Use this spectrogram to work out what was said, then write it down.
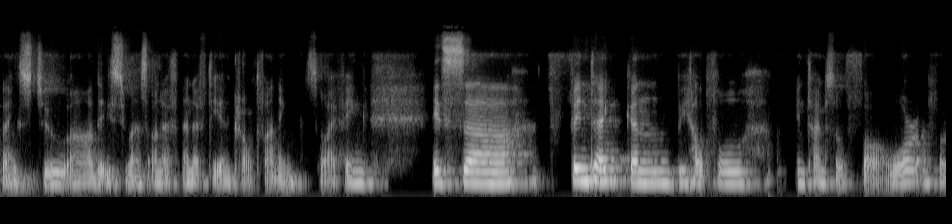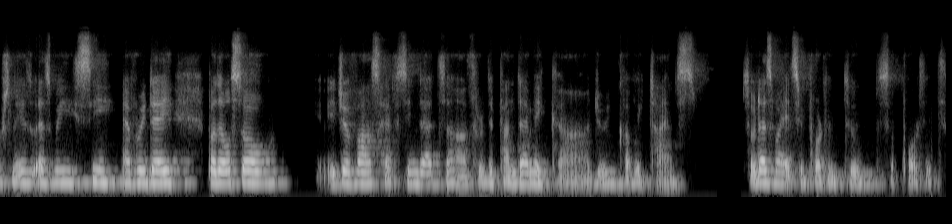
thanks to uh, the issuance on NFT and crowdfunding. So I think it's uh, fintech can be helpful in times of war, unfortunately, as, as, we see every day, but also each of us have seen that through the pandemic during COVID times. So that's why it's important to support it.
